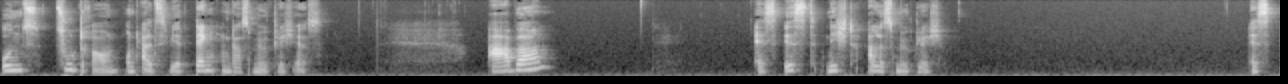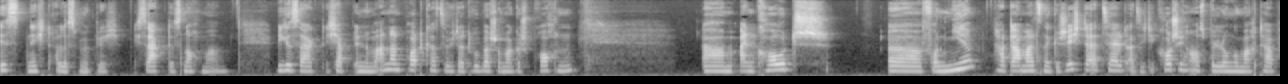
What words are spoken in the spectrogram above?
uns zutrauen und als wir denken, dass möglich ist. Aber es ist nicht alles möglich. Es ist nicht alles möglich. Ich sage das nochmal. Wie gesagt, ich habe in einem anderen Podcast, habe ich darüber schon mal gesprochen. Ähm, ein Coach äh, von mir hat damals eine Geschichte erzählt, als ich die Coaching-Ausbildung gemacht habe,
